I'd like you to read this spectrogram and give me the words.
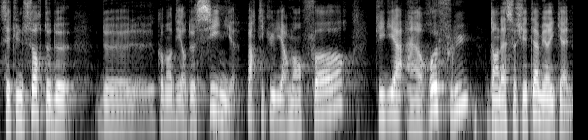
c'est une sorte de, comment dire, de signe particulièrement fort qu'il y a un reflux dans la société américaine.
